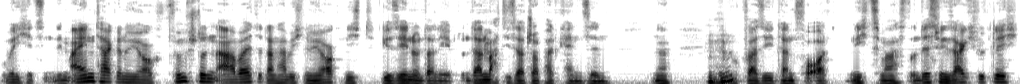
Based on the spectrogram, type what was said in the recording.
und wenn ich jetzt in dem einen Tag in New York fünf Stunden arbeite, dann habe ich New York nicht gesehen und erlebt. Und dann macht dieser Job halt keinen Sinn. Ne? Mhm. Wenn du quasi dann vor Ort nichts machst. Und deswegen sage ich wirklich,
